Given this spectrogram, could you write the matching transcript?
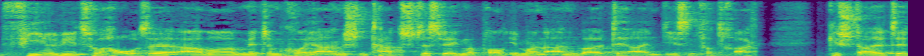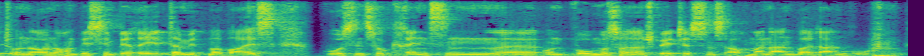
viel wie zu Hause, aber mit dem koreanischen Touch. Deswegen man braucht immer einen Anwalt, der einen diesen Vertrag gestaltet und auch noch ein bisschen berät, damit man weiß, wo sind so Grenzen äh, und wo muss man dann spätestens auch mal einen Anwalt anrufen.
